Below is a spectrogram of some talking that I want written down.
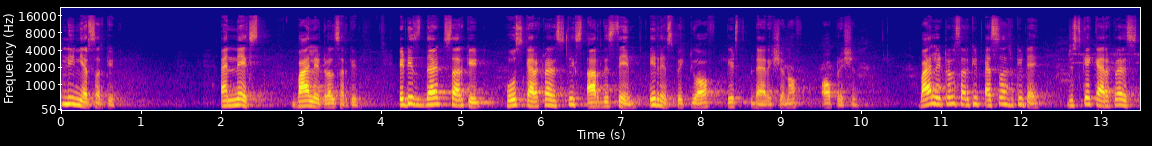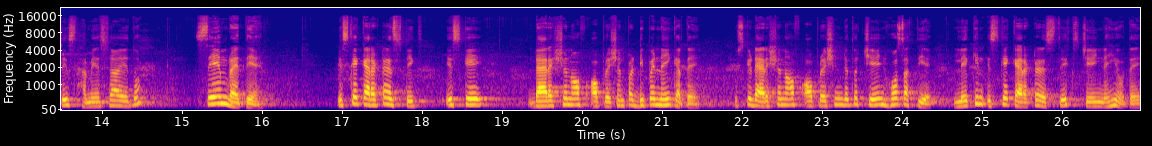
linear circuit and next bilateral circuit it is that circuit whose characteristics are the same, irrespective of its direction of operation. Bilateral circuit ऐसा सर्किट है, जिसके कैरेक्टरिस्टिक्स हमेशा ये तो सेम रहते हैं। इसके कैरेक्टरिस्टिक्स इसके डायरेक्शन ऑफ़ ऑपरेशन पर डिपेंड नहीं करते। उसके डायरेक्शन ऑफ़ ऑपरेशन जो तो चेंज हो सकती है, लेकिन इसके कैरेक्टरिस्टिक्स चेंज नहीं होते,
